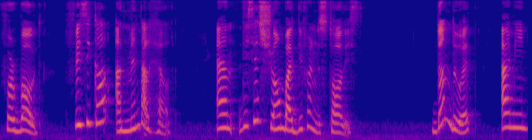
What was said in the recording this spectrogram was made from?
for both physical and mental health, and this is shown by different studies. Don't do it, I mean,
